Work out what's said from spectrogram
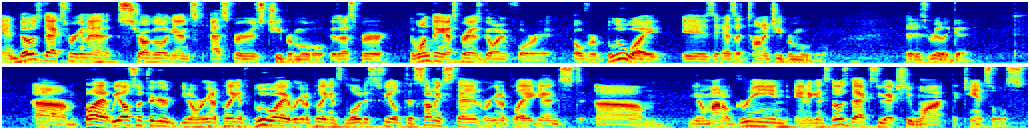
and those decks were going to struggle against Esper's cheap removal because Esper, the one thing Esper has going for it over Blue White is it has a ton of cheap removal that is really good. Um, but we also figured, you know, we're going to play against Blue White, we're going to play against Lotus Field to some extent, we're going to play against, um, you know, Mono Green, and against those decks, you actually want the cancels.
